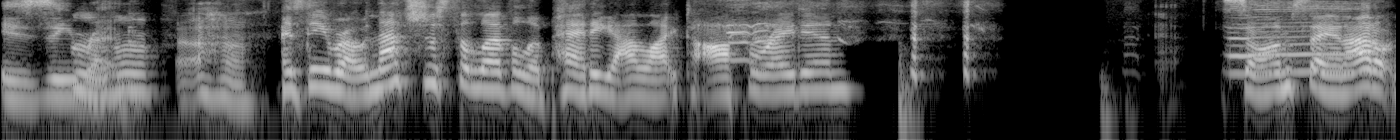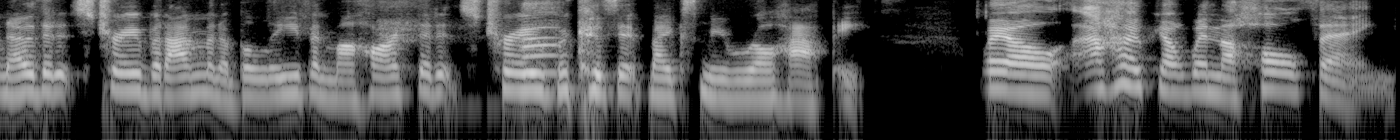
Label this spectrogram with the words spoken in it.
is 0 Mhm. Uh-huh. A zero, and that's just the level of petty I like to operate in. So I'm saying I don't know that it's true, but I'm going to believe in my heart that it's true because it makes me real happy. Well, I hope y'all win the whole thing.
